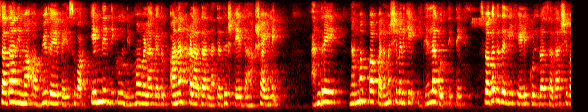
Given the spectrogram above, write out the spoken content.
ಸದಾ ನಿಮ್ಮ ಅಭ್ಯುದಯ ಬಯಸುವ ಎಂದೆಂದಿಗೂ ನಿಮ್ಮವಳಾಗಲು ಅನರ್ಹಳಾದ ನತದೃಷ್ಟೇ ದಾಕ್ಷಾಯಿಣಿ. ಅಂದರೆ ನಮ್ಮಪ್ಪ ಪರಮಶಿವನಿಗೆ ಇದೆಲ್ಲ ಗೊತ್ತಿತ್ತೆ. ಸ್ವಗತದಲ್ಲಿ ಹೇಳಿಕೊಂಡ ಸದಾಶಿವ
